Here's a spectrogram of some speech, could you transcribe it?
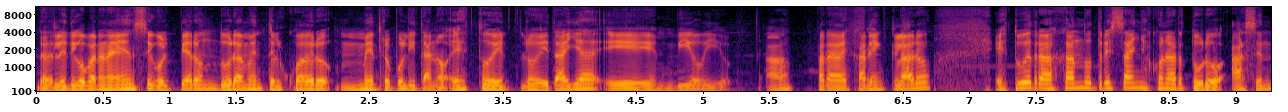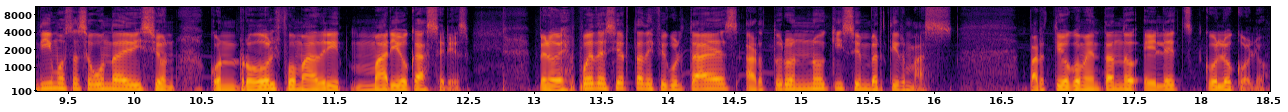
de Atlético Paranaense golpearon duramente el cuadro metropolitano. Esto lo detalla en Bio Bio. ¿ah? Para dejar en claro, estuve trabajando tres años con Arturo, ascendimos a segunda división con Rodolfo Madrid, Mario Cáceres, pero después de ciertas dificultades, Arturo no quiso invertir más. Partió comentando el ex Colo Colo.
